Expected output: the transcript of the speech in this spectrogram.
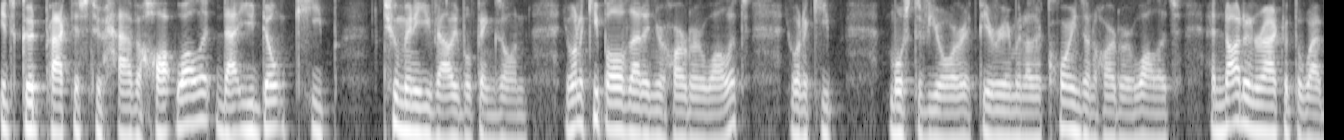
it's good practice to have a hot wallet that you don't keep too many valuable things on. You want to keep all of that in your hardware wallet. You want to keep most of your Ethereum and other coins on a hardware wallet and not interact with the web.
